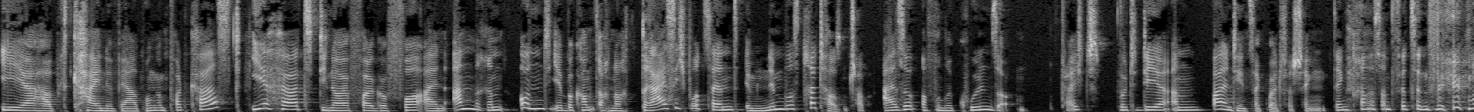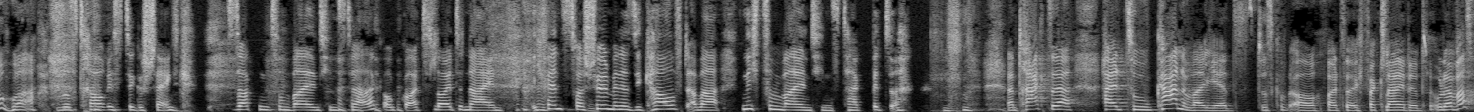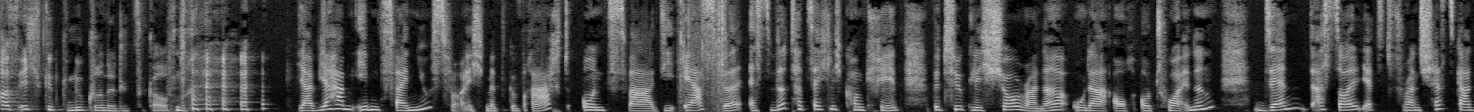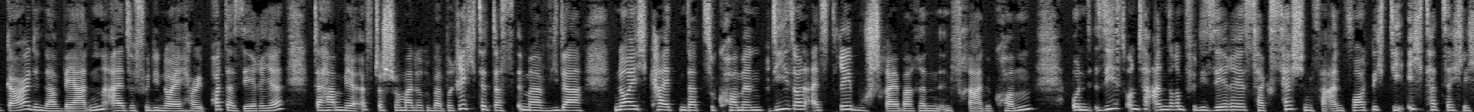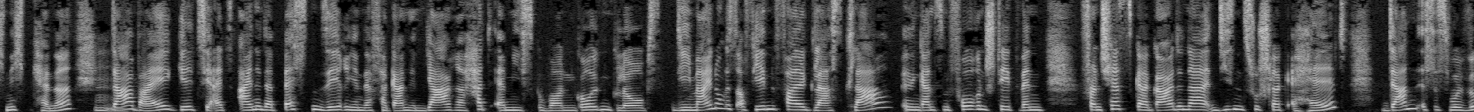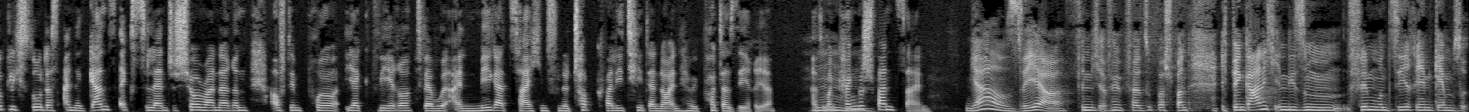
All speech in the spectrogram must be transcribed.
Ihr habt keine Werbung im Podcast. Ihr hört die neue Folge vor allen anderen und ihr bekommt auch noch 30 Prozent im Nimbus 3000 Shop. Also auf unsere coolen Socken. Vielleicht wollt ihr die an Valentinstag bald verschenken. Denkt dran, ist am 14. Februar. Das ist das traurigste Geschenk. Socken zum Valentinstag. Oh Gott, Leute, nein. Ich fände es zwar schön, wenn ihr sie kauft, aber nicht zum Valentinstag, bitte. Dann tragt er halt zu Karneval jetzt. Das kommt auch, falls ihr euch verkleidet. Oder was weiß ich. Es gibt genug Gründe, die zu kaufen. Ja, wir haben eben zwei News für euch mitgebracht. Und zwar die erste. Es wird tatsächlich konkret bezüglich Showrunner oder auch AutorInnen. Denn das soll jetzt Francesca Gardiner werden, also für die neue Harry Potter Serie. Da haben wir öfter schon mal darüber berichtet, dass immer wieder Neuigkeiten dazu kommen. Die soll als Drehbuchschreiberin in Frage kommen. Und sie ist unter anderem für die Serie Succession verantwortlich, die ich tatsächlich nicht kenne. Mhm. Dabei gilt sie als eine der besten Serien Serien der vergangenen Jahre, hat Emmys gewonnen, Golden Globes. Die Meinung ist auf jeden Fall glasklar. In den ganzen Foren steht, wenn Francesca Gardiner diesen Zuschlag erhält, dann ist es wohl wirklich so, dass eine ganz exzellente Showrunnerin auf dem Projekt wäre. Das wäre wohl ein Megazeichen für eine Top-Qualität der neuen Harry Potter-Serie. Also man kann hm. gespannt sein. Ja, sehr. Finde ich auf jeden Fall super spannend. Ich bin gar nicht in diesem Film- und Serien-Game so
